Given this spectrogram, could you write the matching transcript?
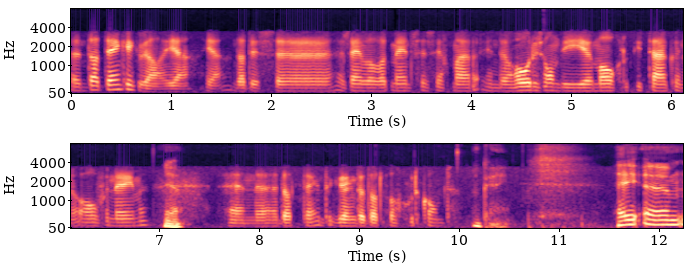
Eh, dat denk ik wel, ja. ja. Dat is, eh, er zijn wel wat mensen zeg maar, in de horizon die eh, mogelijk die taak kunnen overnemen. Ja. En dat denk, ik denk dat dat wel goed komt. Oké. Hey, ehm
